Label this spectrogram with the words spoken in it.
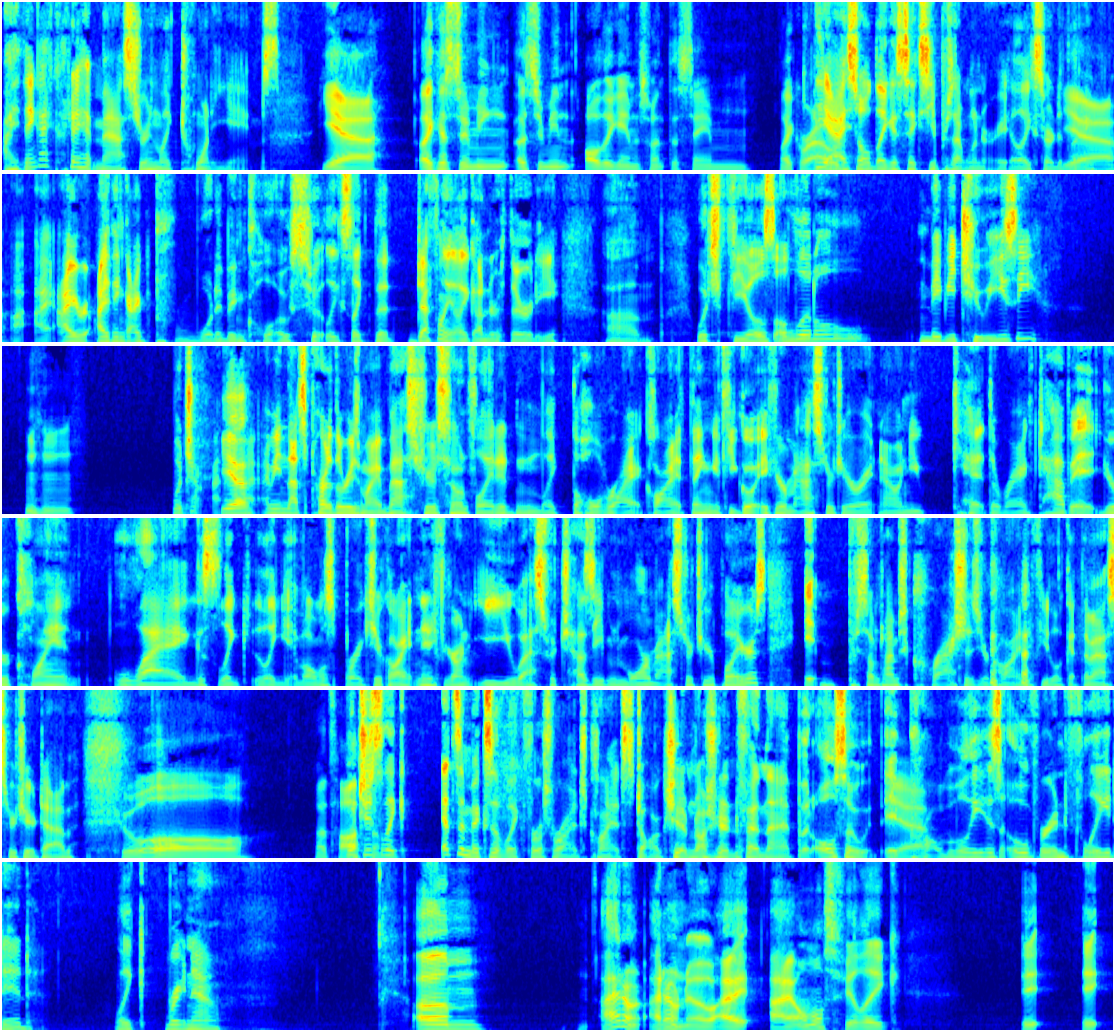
I think I could have hit master in like 20 games. Yeah. Like assuming assuming all the games went the same like. Yeah, I sold like a sixty percent win rate. Like started. Yeah. like, I, I I think I pr- would have been close to at least like the definitely like under thirty, um, which feels a little maybe too easy. Mm-hmm. Which I- Yeah. I, I mean that's part of the reason my master tier is so inflated and like the whole riot client thing. If you go if you're master tier right now and you hit the rank tab, it your client lags like like it almost breaks your client and if you're on EUS which has even more master tier players it sometimes crashes your client if you look at the master tier tab Cool. That's awesome. which is like it's a mix of like first riot clients dog shit. I'm not going to defend that, but also it Yeah. probably is overinflated, like right now. Um, I don't. I don't know. I I almost feel like it it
